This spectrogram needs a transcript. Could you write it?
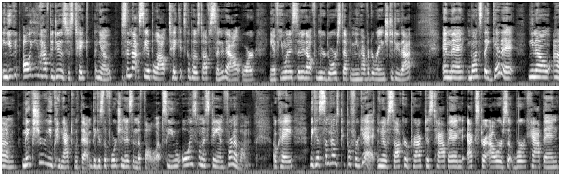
And you could all you have to do is just take, you know, send that sample out, take it to the post office, send it out, or you know, if you want to send it out from your doorstep and you have it arranged to do that. And then once they get it, you know, um, make sure you connect with them because the fortune is in the follow up. So you always want to stay in front of them, okay? Because sometimes people forget, you know, soccer practice happened, extra hours at work happened,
